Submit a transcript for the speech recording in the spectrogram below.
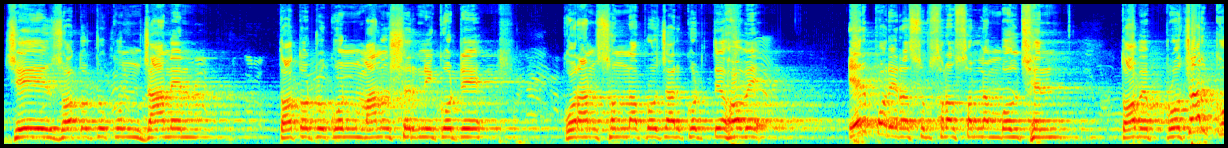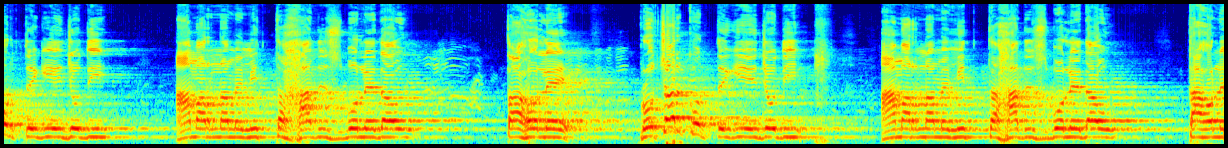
যে যতটুকুন জানেন, ততটুকুন মানুষের নিকটে কোরআন সন্না প্রচার করতে হবে। এরপরে রাসুল সাল্লাহ সাল্লাম বলছেন, তবে প্রচার করতে গিয়ে যদি আমার নামে মিথ্যা হাদিস বলে দাও, তাহলে প্রচার করতে গিয়ে যদি আমার নামে মিথ্যা হাদিস বলে দাও, তাহলে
